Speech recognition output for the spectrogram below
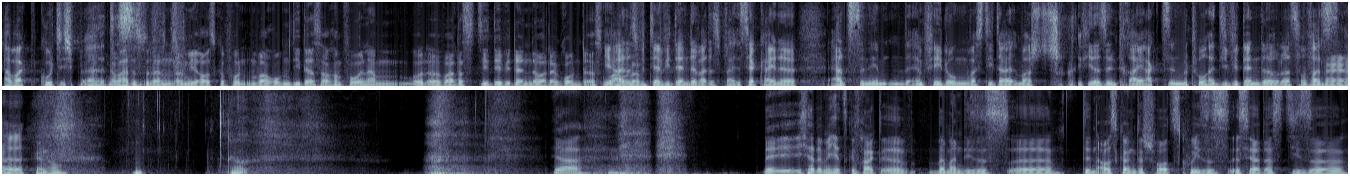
Aber gut, ich. Äh, das, Aber hattest du dann irgendwie rausgefunden, warum die das auch empfohlen haben? Oder war das die Dividende, war der Grund erstmal? Ja, das oder? Dividende war, das ist ja keine ernstzunehmende Empfehlung, was die da immer, hier sind drei Aktien mit hoher Dividende oder sowas. ja, ja, Äh, genau. Ja. ja. Nee, Ich hatte mich jetzt gefragt, äh, wenn man dieses, äh, den Ausgang des Short Squeezes ist ja, dass diese,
